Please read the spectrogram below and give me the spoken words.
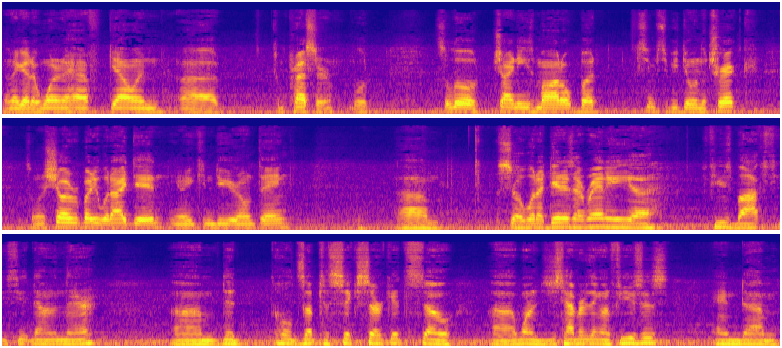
Then I got a one and a half gallon uh, compressor. Well, it's a little Chinese model, but seems to be doing the trick. So I'm going to show everybody what I did. You know, you can do your own thing. Um, so what I did is I ran a uh, fuse box. You see it down in there. Um, did holds up to six circuits. So I uh, wanted to just have everything on fuses and um,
